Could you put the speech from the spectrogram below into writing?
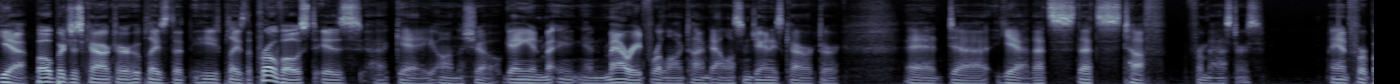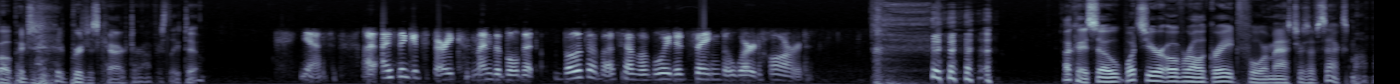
Yeah, Beau Bridges' character, who plays the he plays the provost, is uh, gay on the show, gay and ma- and married for a long time to Allison Janney's character, and uh, yeah, that's that's tough for Masters, and for Beau Bridges, Bridges' character, obviously too. Yes, I, I think it's very commendable that both of us have avoided saying the word hard. Okay, so what's your overall grade for Masters of Sex, Mom?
